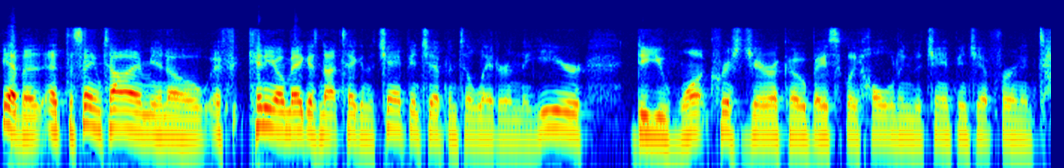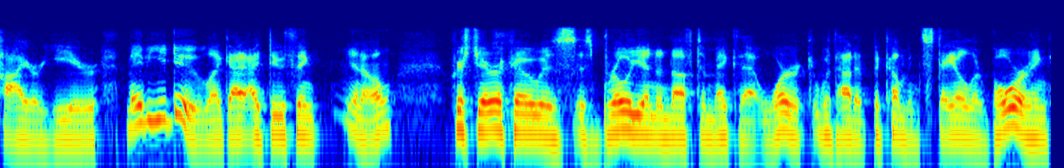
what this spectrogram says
Yeah, but at the same time, you know, if Kenny Omega's not taking the championship until later in the year, do you want Chris Jericho basically holding the championship for an entire year? Maybe you do. Like I, I do think, you know, Chris Jericho is is brilliant enough to make that work without it becoming stale or boring.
